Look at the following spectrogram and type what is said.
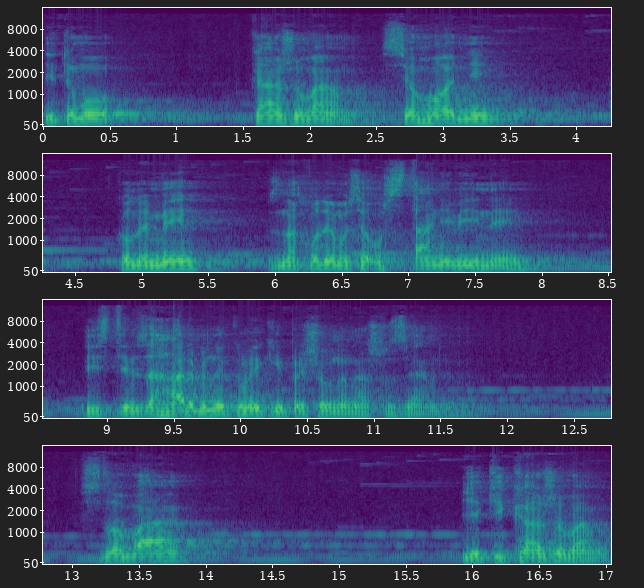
І тому кажу вам сьогодні, коли ми знаходимося у стані війни із тим загарбником, який прийшов на нашу землю, слова, які кажу вам,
